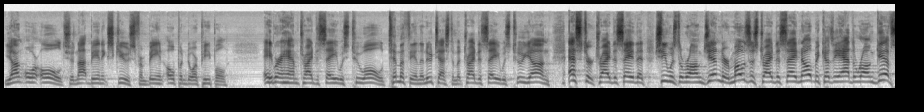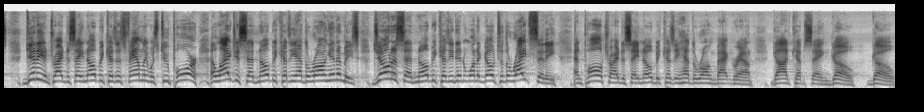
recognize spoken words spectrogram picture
young or old, should not be an excuse from being open door people Abraham tried to say he was too old. Timothy in the New Testament tried to say he was too young. Esther tried to say that she was the wrong gender. Moses tried to say no because he had the wrong gifts. Gideon tried to say no because his family was too poor. Elijah said no because he had the wrong enemies. Jonah said no because he didn't want to go to the right city. And Paul tried to say no because he had the wrong background. God kept saying, Go, go,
